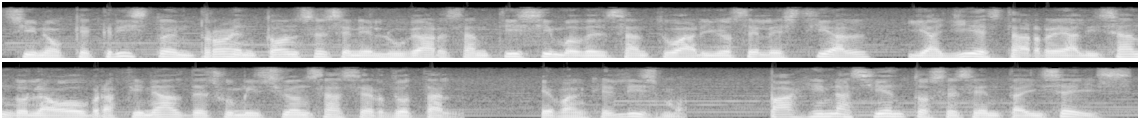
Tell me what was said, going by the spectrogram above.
sino que Cristo entró entonces en el lugar santísimo del santuario celestial, y allí está realizando la obra final de su misión sacerdotal. Evangelismo. Página 166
